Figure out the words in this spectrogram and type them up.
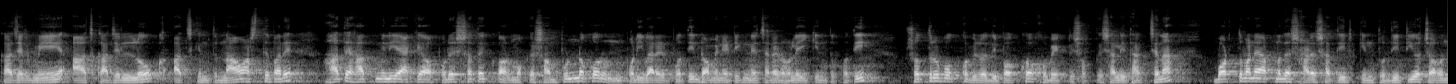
কাজের মেয়ে, আজ কাজের লোক, আজ কিন্তু নাও আসতে পারে। হাতে হাত মিলিয়ে একে অপরের সাথে কর্মকে সম্পূর্ণ করুন। পরিবারের প্রতি ডমিনেটিং নেচারের হলেই কিন্তু ক্ষতি শত্রুপক্ষ, বিরোধী পক্ষ খুব একটি শক্তিশালী থাকছে না। বর্তমানে আপনাদের সাড়ে সাতির কিন্তু দ্বিতীয় চরণ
